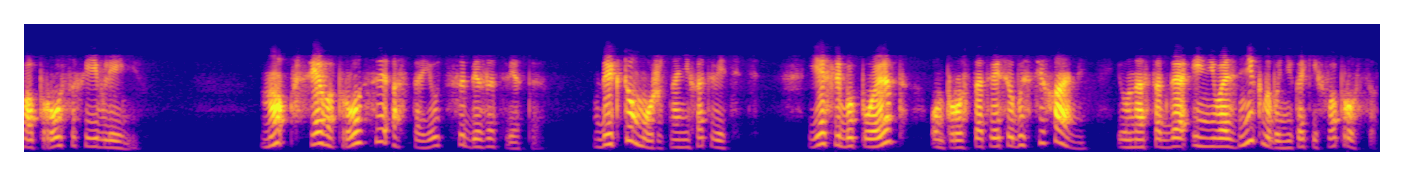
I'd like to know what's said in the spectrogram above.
вопросах и явлениях? Но все вопросы остаются без ответа. Да и кто может на них ответить? Если бы поэт, он просто ответил бы стихами, и у нас тогда и не возникло бы никаких вопросов.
